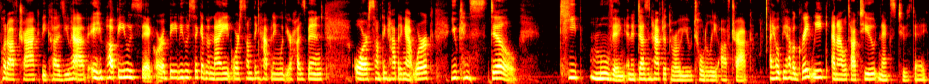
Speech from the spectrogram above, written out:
put off track because you have a puppy who's sick or a baby who's sick in the night or something happening with your husband or something happening at work, you can still keep moving and it doesn't have to throw you totally off track. I hope you have a great week and I will talk to you next Tuesday.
